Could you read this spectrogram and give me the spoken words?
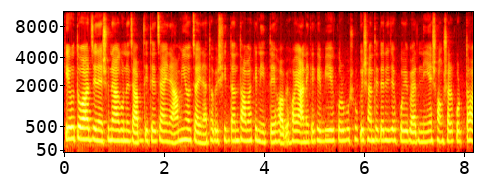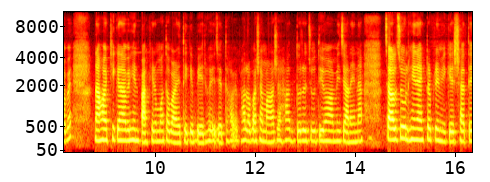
কেউ তো আর জেনে শুনে আগুনে জাপ দিতে চায় না, আমিও চাই না। তবে সিদ্ধান্ত আমাকে নিতে হবে। হয় আনিকাকে বিয়ে করব, সুখে শান্তিতে নিজের পরিবার নিয়ে সংসার করতে হবে, না হয় ঠিকানাবিহীন পাখির মতো বাড়ি থেকে বের হয়ে যেতে হবে। ভালোবাসা মানুষের হাত ধরে যদিও আমি জানি না। চালচুলহীন একটা প্রেমিকের সাথে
